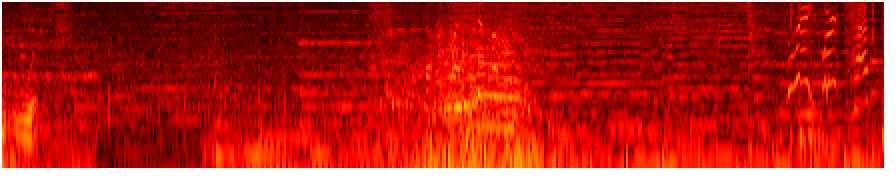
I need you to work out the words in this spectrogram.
of wits. Great work, Cassie!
